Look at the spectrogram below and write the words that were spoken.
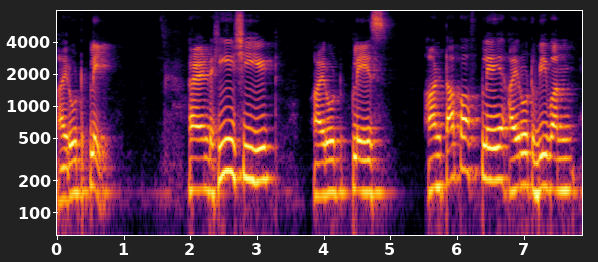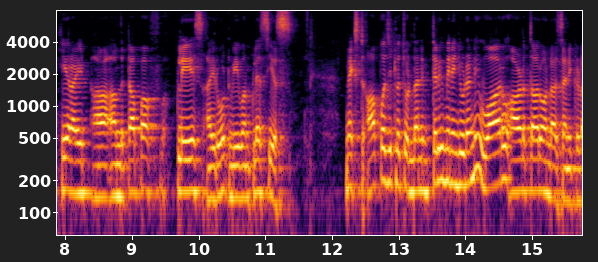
i wrote play and he she it i wrote plays on top of play i wrote v1 here i uh, on the top of plays i wrote v1 plus yes next ఆపోజిట్లో చూడ దాన్ని తెలుగు మీనింగ్ చూడండి వారు ఆడతారు అని రాశాను ఇక్కడ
